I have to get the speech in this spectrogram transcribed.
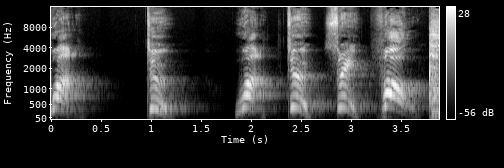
ワン、ツー、ワン、ツー、スリー、フォー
